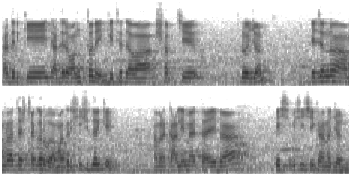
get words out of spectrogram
তাদেরকে, তাদের অন্তরে গেঁথে দেওয়া সবচেয়ে প্রয়োজন। এজন্য আমরা চেষ্টা করব আমাদের শিশুদেরকে, আমরা কালিমা তাইবা বেশি বেশি শেখানোর জন্য।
